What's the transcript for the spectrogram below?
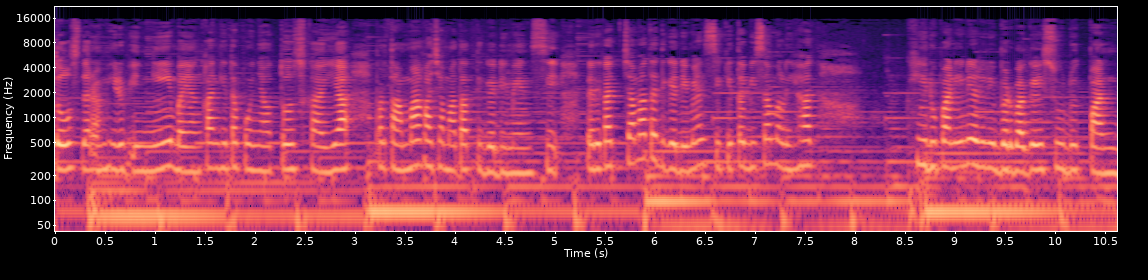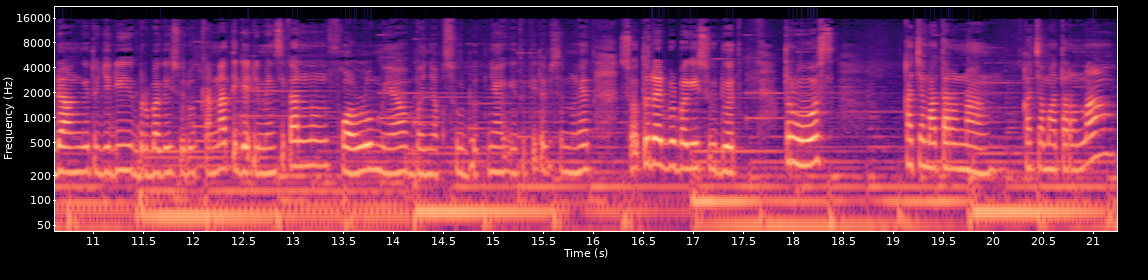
tools dalam hidup ini bayangkan kita punya tools kayak pertama kacamata tiga dimensi. Dari kacamata tiga dimensi kita bisa melihat kehidupan ini dari berbagai sudut pandang gitu. Jadi berbagai sudut karena tiga dimensi kan volume ya banyak sudutnya gitu. Kita bisa melihat suatu dari berbagai sudut. Terus kacamata renang. Kacamata renang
